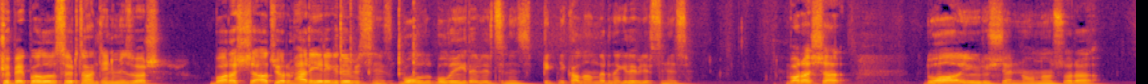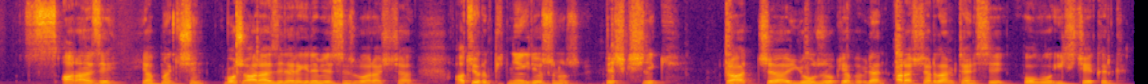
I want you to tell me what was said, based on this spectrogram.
Köpek balığı sırt antenimiz var. Bu araçla atıyorum her yere gidebilirsiniz. Bol Bolu'ya gidebilirsiniz. Piknik alanlarına gidebilirsiniz. Bu araçla doğa yürüyüşlerine ondan sonra arazi yapmak için boş arazilere gidebilirsiniz bu araçla. Atıyorum pikniğe gidiyorsunuz. 5 kişilik rahatça yolculuk yapabilen araçlardan bir tanesi Volvo XC40.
